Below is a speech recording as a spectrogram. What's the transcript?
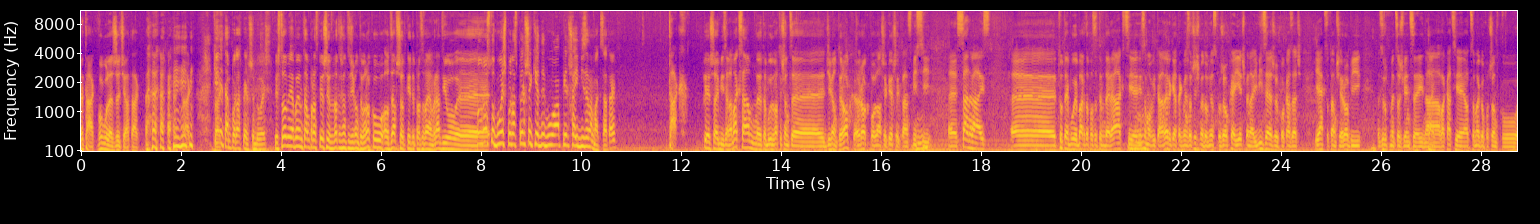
E, tak, w ogóle życia, tak. tak. Kiedy tam po raz pierwszy byłeś? Wiesz co, ja byłem tam po raz pierwszy w 2009 roku, od zawsze, od kiedy pracowałem w radiu. e, Po prostu byłeś po raz pierwszy, kiedy była pierwsza Ibiza na Maxa, tak? Tak. Pierwsza Ibiza na Maxa, to był 2009 rok, rok po naszej pierwszej transmisji e, Sunrise. E, tutaj były bardzo pozytywne reakcje, niesamowita energia, tak więc doszliśmy do wniosku, że ok, jedźmy na Ibizę, żeby pokazać jak to tam się robi, zróbmy coś więcej na Tak. wakacje. Od samego początku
